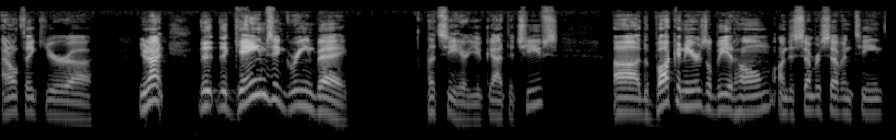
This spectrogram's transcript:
I don't think you're, uh, you're not the the games in Green Bay. Let's see here. You've got the Chiefs, uh, the Buccaneers will be at home on December 17th,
